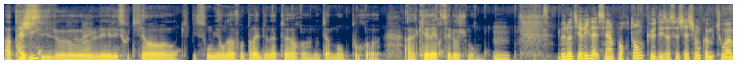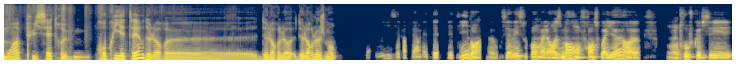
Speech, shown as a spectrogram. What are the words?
apprécie le, les, les, soutiens qui sont mis en œuvre par les donateurs, euh, notamment pour euh, acquérir ces logements. Mmh. Benoît Thierry, c'est important que des associations comme toi, moi, puissent être propriétaires de leur, de leur, de leur logement? Oui, ça leur permet d'être libres. Vous savez, souvent, malheureusement, en France ou ailleurs, on trouve que c'est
